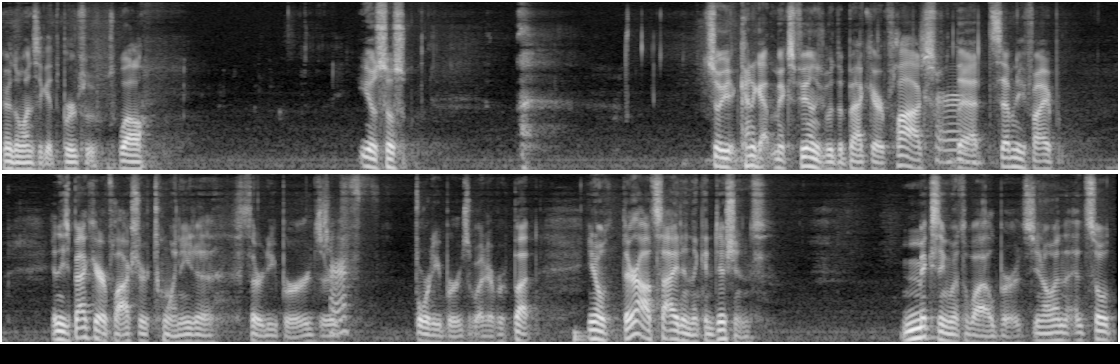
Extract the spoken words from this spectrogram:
they're the ones that get the bird flu. Well, you know, so, so you kind of got mixed feelings with the backyard flocks Sure. that 75, and these backyard flocks are 20 to 30 birds or 40 birds or whatever. But, you know, they're outside in the conditions, mixing with the wild birds, you know, and, and so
